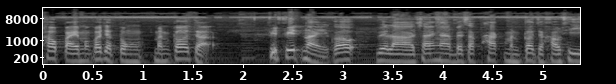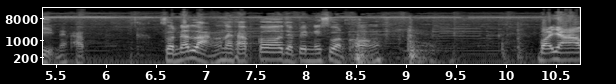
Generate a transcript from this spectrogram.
เข้าไปมันก็จะตรงมันก็จะฟิตฟิตหน่อยก็เวลาใช้งานไปสักพักมันก็จะเข้าที่นะครับ ส่วนด้านหลังนะครับก็จะเป็นในส่วนของ เบาะยาว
